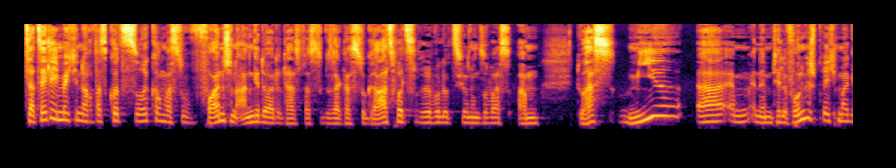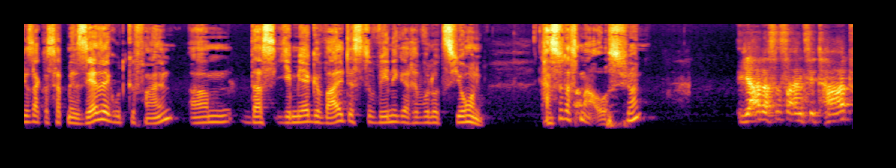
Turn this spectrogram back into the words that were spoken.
tatsächlich möchte ich noch was kurz zurückkommen, was du vorhin schon angedeutet hast, was du gesagt hast, so Graswurzelrevolution und sowas. Ähm, du hast mir äh, im, in einem Telefongespräch mal gesagt, das hat mir sehr, sehr gut gefallen, ähm, dass je mehr Gewalt, desto weniger Revolution. Kannst du das mal ausführen? Ja, das ist ein Zitat,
